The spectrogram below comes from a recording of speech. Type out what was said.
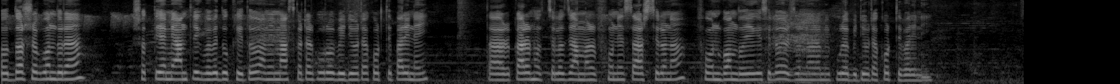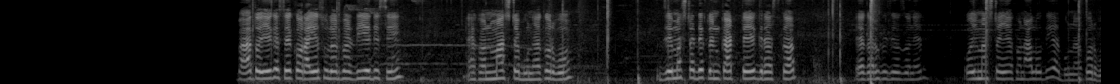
দর্শক বন্ধুরা, সত্যি আমি আন্তরিকভাবে দুঃখিত। আমি মাছ কাটার পুরো ভিডিওটা করতে পারি নাই। তার কারণ হচ্ছিল যে আমার ফোনে চার্জ ছিল না, ফোন বন্ধ হয়ে গেছিল, এর জন্য আর আমি পুরো ভিডিওটা করতে পারিনি ভাত হয়ে গেছে, কড়াইয়ে চুলার পর দিয়ে দিছি। এখন মাছটা বুনা করব। যে মাছটা দেখলেন কাটতে গ্রাস কাপ, এগারো কেজি ওজনের, ওই মাছটাই এখন আলু দিয়ে বুনা করব।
